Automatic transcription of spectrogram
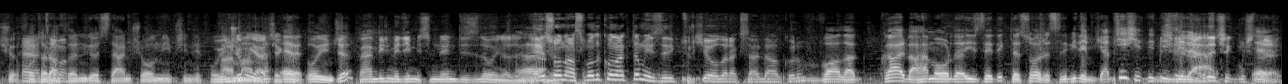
şu fotoğraflarını göstermiş olmayayım şimdi. Oyuncu mu gerçekten? Evet oyuncu. Ben bilmediğim isimlerin dizide oynadım. Ha. En son Asmalı Konak'ta mı izledik Türkiye olarak Selda Alkor'u? Valla galiba hem orada izledik de sonrasını bilemeyeceğim. Çeşitli Bir diziler. şeyler de çıkmıştı Evet.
